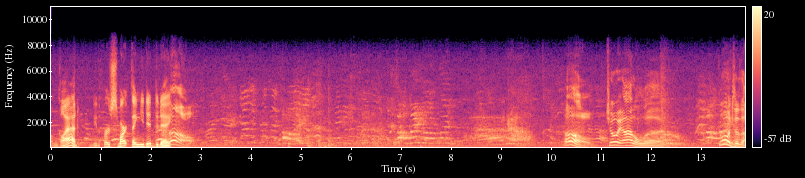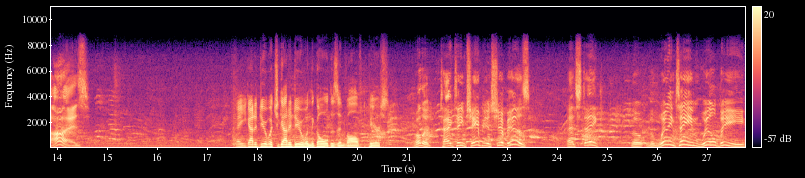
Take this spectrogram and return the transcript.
I'm glad. It'll be the first smart thing you did today. Oh. Joey Idol uh, going to the eyes. Hey, you got to do what you got to do when the gold is involved, Pierce. Well, the tag team championship is at stake. The the winning team will be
